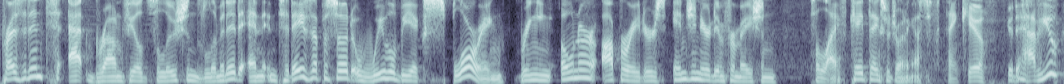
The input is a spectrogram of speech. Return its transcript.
president at Brownfield Solutions Limited, and in today's episode, we will be exploring bringing owner operators engineered information to life. Cade, thanks for joining us. Thank you. Good to have you.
